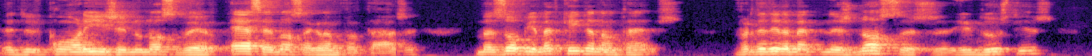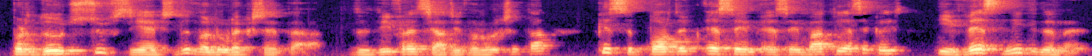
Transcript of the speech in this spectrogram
de, com origem no nosso verde. Essa é a nossa grande vantagem, mas obviamente que ainda não temos, verdadeiramente nas nossas indústrias, produtos suficientes de valor acrescentado, de diferenciados e de valor acrescentado, que suportem esse, esse embate e essa crise e vê-se nitidamente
